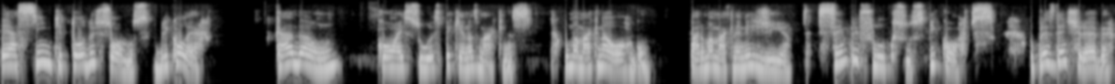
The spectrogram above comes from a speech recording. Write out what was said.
É assim que todos somos, bricolé. Cada um com as suas pequenas máquinas. Uma máquina órgão para uma máquina energia. Sempre fluxos e cortes. O presidente Schreber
